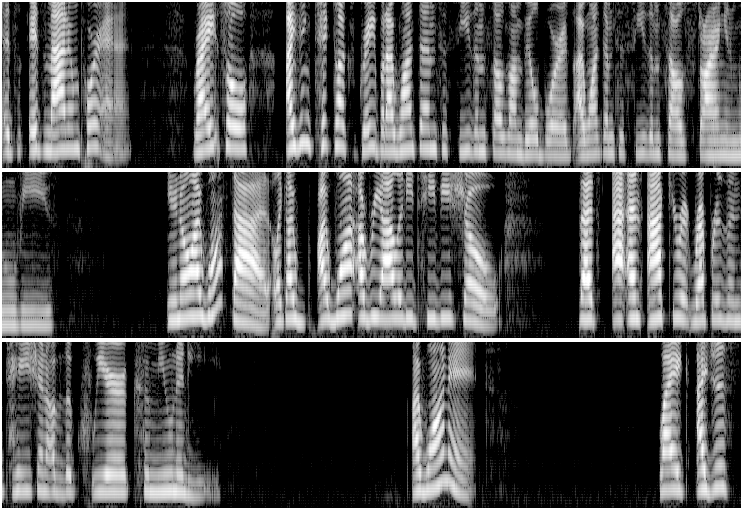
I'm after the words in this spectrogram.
It's it's mad important. Right? So I think TikTok's great, but I want them to see themselves on billboards. I want them to see themselves starring in movies. You know, I want that. Like I I want a reality TV show that's a- an accurate representation of the queer community. I want it. Like I just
